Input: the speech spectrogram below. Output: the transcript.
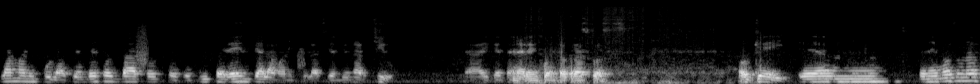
la manipulación de esos datos pues, es diferente a la manipulación de un archivo. Ya hay que tener en cuenta otras cosas. Ok, em, tenemos una,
